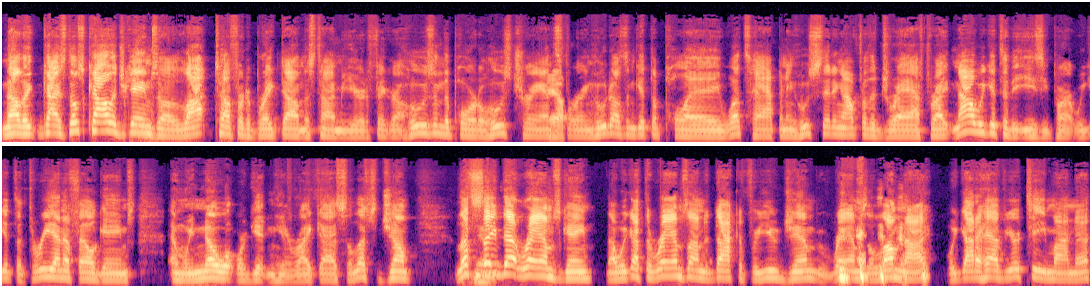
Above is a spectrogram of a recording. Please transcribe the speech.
Now, the guys, those college games are a lot tougher to break down this time of year to figure out who's in the portal, who's transferring, who doesn't get to play, what's happening, who's sitting out for the draft. Right now, we get to the easy part. We get the three NFL games, and we know what we're getting here, right, guys? So let's jump. Let's Yeah. save that Rams game. Now we got the Rams on the docket for you, Jim. Rams alumni. We got to have your team on there,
